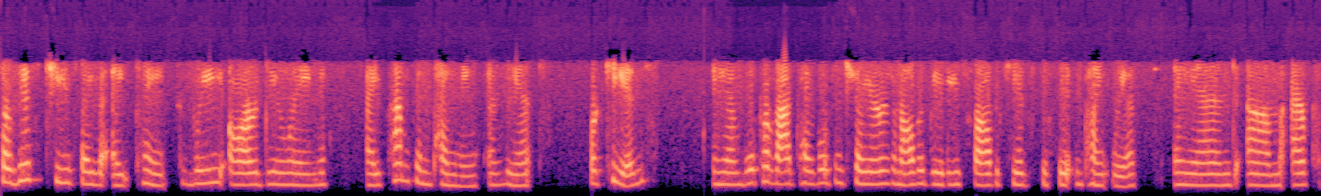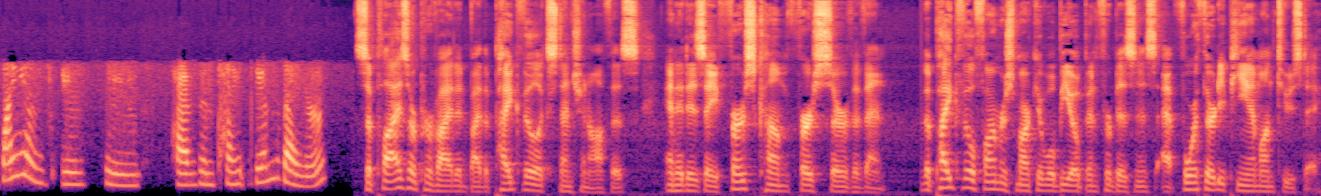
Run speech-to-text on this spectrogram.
So this Tuesday, the 18th, we are doing a pumpkin painting event for kids and we'll provide tables and chairs and all the goodies for all the kids to sit and paint with. And um, our plans is to have them paint them there. Supplies are provided by the Pikeville Extension Office, and it is a first come, first serve event. The Pikeville Farmers Market will be open for business at 4:30 p.m. on Tuesday.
